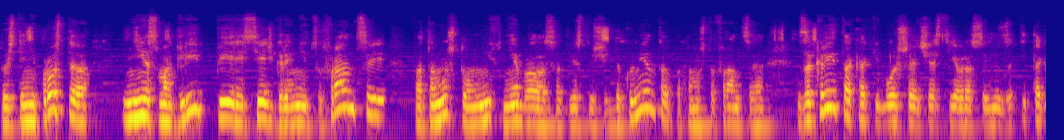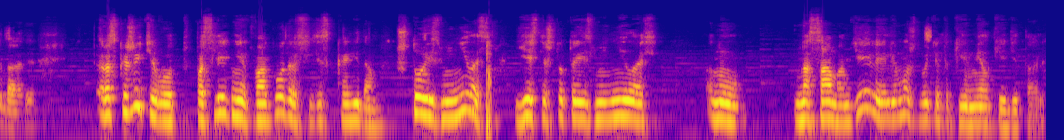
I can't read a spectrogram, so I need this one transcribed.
То есть они просто не смогли пересечь границу Франции, потому что у них не было соответствующих документов, потому что Франция закрыта, как и большая часть Евросоюза и так далее. Расскажите, вот последние два года в связи с ковидом, что изменилось, если что-то изменилось ну, на самом деле, или, может быть, это такие мелкие детали?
